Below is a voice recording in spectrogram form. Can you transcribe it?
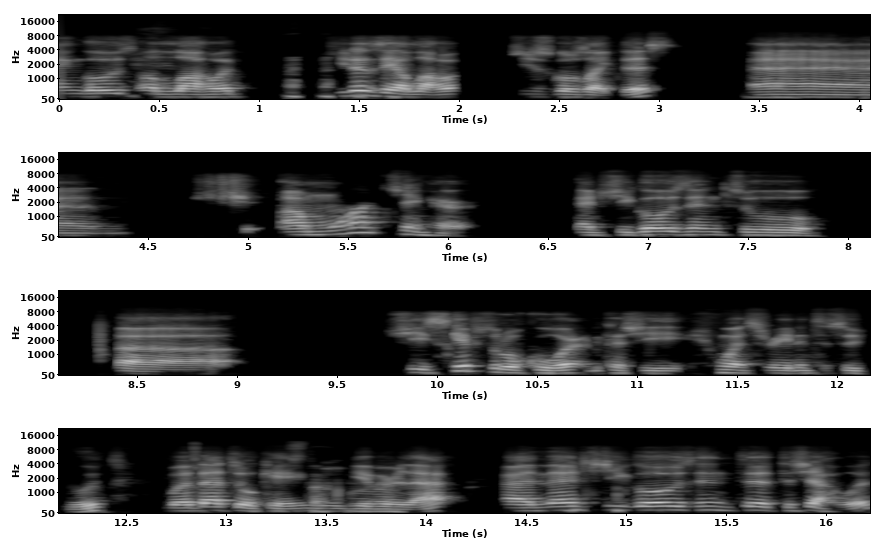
and goes, Allahu Akbar. She doesn't say Allahu Akbar. She just goes like this. And she, I'm watching her and she goes into uh she skips ruku' because she went straight into sujood but that's okay we'll give her that and then she goes into tashahhud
